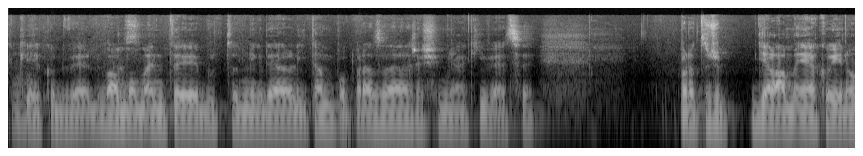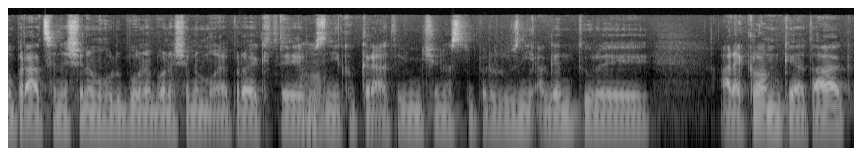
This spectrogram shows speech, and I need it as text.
Taky Hmm. jako dvě, dva momenty, buď to někde lítám po Praze a řeším nějaké věci protože dělám i jako jinou práci než jenom hudbu nebo než jenom moje projekty, uh-huh. různé jako kreativní činnosti pro různé agentury a reklamky a tak.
